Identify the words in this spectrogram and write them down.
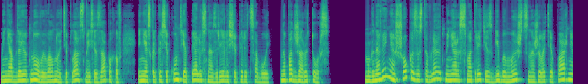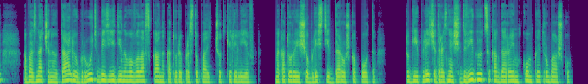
Меня обдает новой волной тепла, смеси запахов, и несколько секунд я пялюсь на зрелище перед собой, на поджарый торс. Мгновения шока заставляют меня рассмотреть изгибы мышц на животе парня, обозначенную талию, грудь без единого волоска, на которой проступает четкий рельеф — на которой еще блестит дорожка пота. Тугие плечи дразняще двигаются, когда Рейм комкает рубашку.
